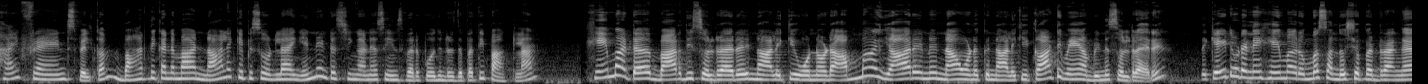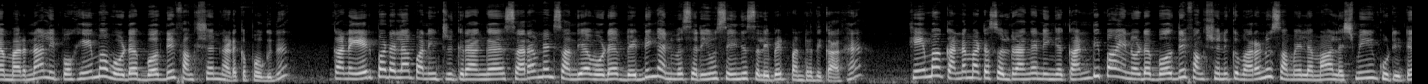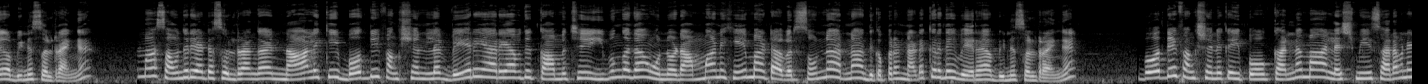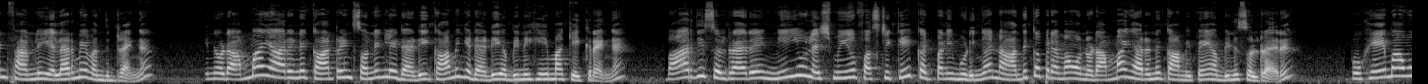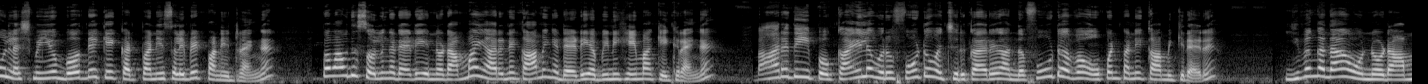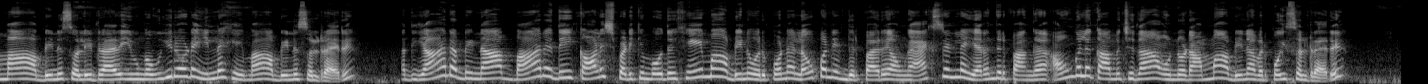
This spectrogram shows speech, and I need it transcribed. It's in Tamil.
Hi friends welcome Bharathi Kannamma நாளைக்கு எபிசோடில் என்ன இன்ட்ரெஸ்டிங்கான சீன்ஸ் வரப்போகுதுன்றதை பற்றி பார்க்கலாம். ஹேமாட்ட பாரதி சொல்கிறாரு நாளைக்கு உன்னோட அம்மா யாருன்னு நான் உனக்கு நாளைக்கு காட்டுவேன் அப்படின்னு சொல்கிறாரு இதை கேட்ட உடனே ஹேமா ரொம்ப சந்தோஷப்படுறாங்க. மறுநாள் இப்போ ஹேமாவோட பர்த்டே ஃபங்க்ஷன் நடக்க போகுது. அதுக்கான ஏற்பாடெல்லாம் பண்ணிகிட்ருக்கிறாங்க சரவணன் சந்தியாவோட வெட்டிங் அனிவர்சரியும் சேர்ந்து செலிப்ரேட் பண்ணுறதுக்காக ஹேமா கண்ணமாட்ட சொல்கிறாங்க நீங்கள் கண்டிப்பாக என்னோட பர்த்டே ஃபங்க்ஷனுக்கு வரணும் சமையலம்மா லட்சுமியும் கூட்டிட்டு அப்படின்னு சொல்கிறாங்க அம்மா சௌந்தர்யாட்ட சொல்கிறாங்க நாளைக்கு பர்த்டே ஃபங்க்ஷனில் வேறு யாரையாவது காமிச்சு இவங்க தான் உன்னோட அம்மானு ஹேமாட்ட அவர் சொன்னார்னா அதுக்கப்புறம் நடக்கிறதே வேறு அப்படின்னு சொல்கிறாங்க பர்த்டே ஃபங்க்ஷனுக்கு இப்போது கண்ணம்மா லக்ஷ்மி சரவணன் ஃபேமிலி எல்லாருமே வந்துடுறாங்க. என்னோட அம்மா யாருன்னு காட்டுறேன்னு சொன்னீங்களே டாடி காமிங்க டாடி அப்படின்னு ஹேமா கேட்குறாங்க பாரதி சொல்கிறாரு நீயும் லக்ஷ்மியும் ஃபஸ்ட்டு கேக் கட் பண்ணி முடிங்க நான் அதுக்கப்புறமா உன்னோட அம்மா யாருன்னு காமிப்பேன் அப்படின்னு சொல்கிறாரு இப்போது ஹேமாவும் லக்ஷ்மியும் பர்த்டே கேக் கட் பண்ணி செலிப்ரேட் பண்ணிடுறாங்க. இப்போவாவது சொல்லுங்கள் டேடி என்னோட அம்மா யாருன்னு காமிங்க டேடி அப்படின்னு ஹேமா கேட்குறாங்க பாரதி இப்போ கையில் ஒரு ஃபோட்டோ வச்சுருக்காரு. அந்த ஃபோட்டோவை ஓப்பன் பண்ணி காமிக்கிறாரு. இவங்க தான் உன்னோட அம்மா அப்படின்னு சொல்லிடுறாரு. இவங்க உயிரோட இல்லை ஹேமா அப்படின்னு சொல்கிறாரு அது யார் அப்படின்னா பாரதி காலேஜ் படிக்கும்போது ஹேமா அப்படின்னு ஒரு பொண்ணை லவ் பண்ணியிருந்திருப்பாரு. அவங்க ஆக்சிடெண்ட்டில் இறந்துருப்பாங்க. அவங்கள காமிச்சு தான் உன்னோட அம்மா அப்படின்னு அவர் போய் சொல்கிறாரு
